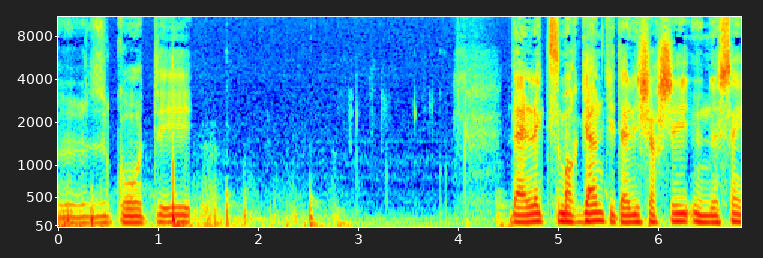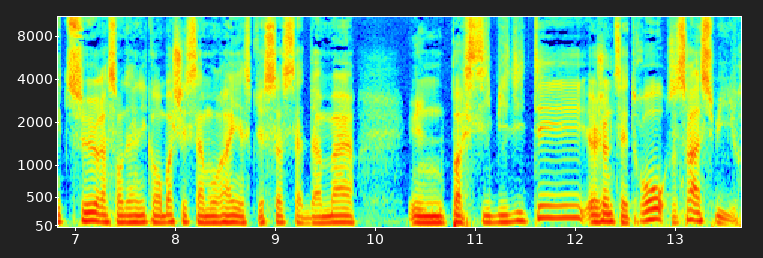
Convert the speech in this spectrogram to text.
euh, du côté d'Alex Morgan qui est allé chercher une ceinture à son dernier combat chez Samouraï. Est-ce que ça, ça demeure une possibilité? Je ne sais trop. Ce sera à suivre.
